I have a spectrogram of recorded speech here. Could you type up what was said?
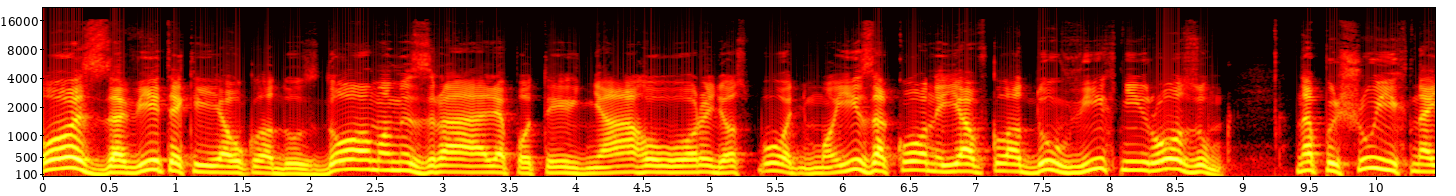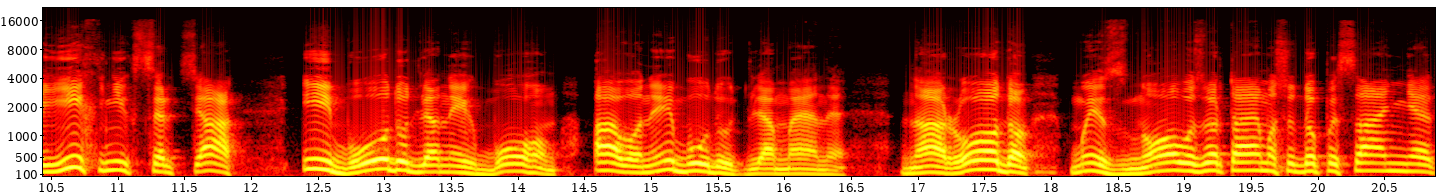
Ось завіт, який я укладу з домом Ізраїля по тих днях, говорить Господь. Мої закони я вкладу в їхній розум, напишу їх на їхніх серцях і буду для них Богом, а вони будуть для мене народом. Ми знову звертаємося до писання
